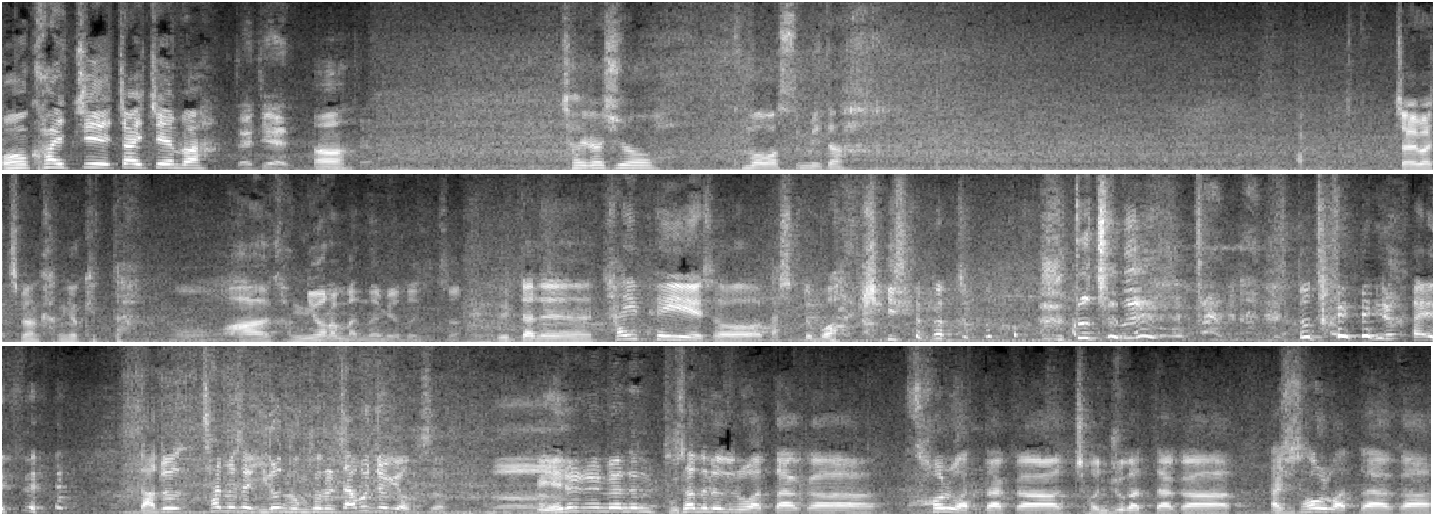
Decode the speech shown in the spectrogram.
어 칼찌 짜이찌 봐再见. 어. 잘 가시오. 고마웠습니다. 짧았지만 강력했다. 어, 아 강렬한 만남이었다 진짜 일단은 타이페이에서 다시 또 뭐 하기 있어가지고 또 추네 또 타이페이로 가야 돼. 나도 살면서 이런 동선을 짜본 적이 없어. 어. 그 예를 들면은 부산으로 들어왔다가 서울 왔다가 전주 갔다가 다시 서울 왔다가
